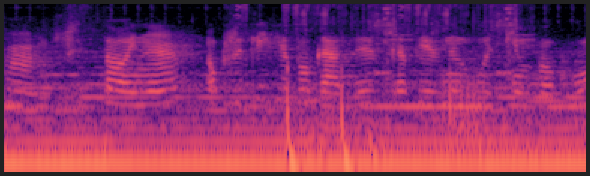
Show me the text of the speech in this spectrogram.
Hmm, przystojny, obrzydliwie bogaty, z drapieżnym błyskiem wokół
